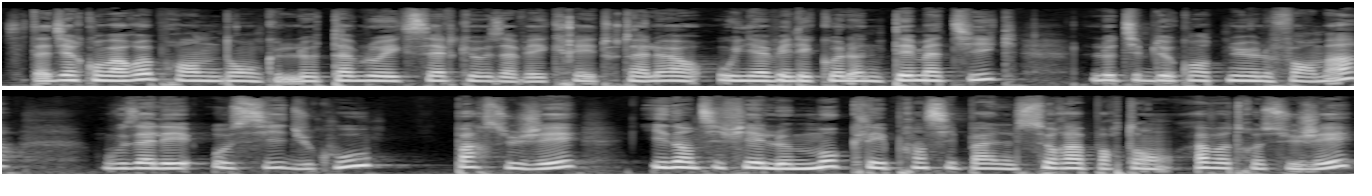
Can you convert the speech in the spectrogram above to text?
C'est-à-dire qu'on va reprendre donc le tableau Excel que vous avez créé tout à l'heure où il y avait les colonnes thématiques, le type de contenu, le format. Vous allez aussi du coup, par sujet, identifier le mot-clé principal se rapportant à votre sujet,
